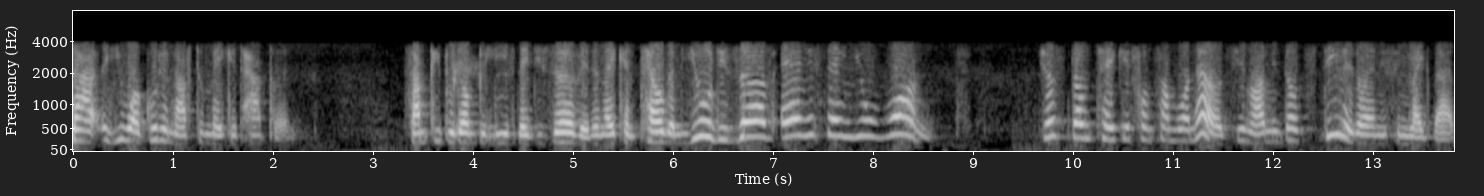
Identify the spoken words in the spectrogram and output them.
that you are good enough to make it happen. Some people don't believe they deserve it, and I can tell them, you deserve anything you want. Just don't take it from someone else. You know, I mean, don't steal it or anything like that.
